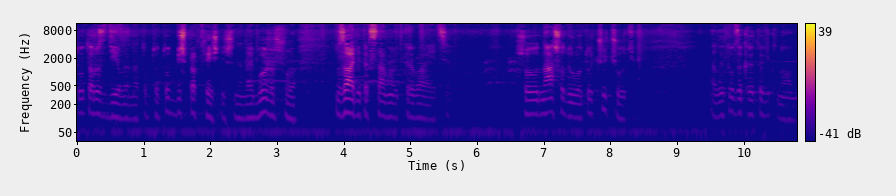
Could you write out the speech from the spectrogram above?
тут розділена. Тобто тут більш практичніше, не дай Боже, що ззаді так само відкривається. Що одна, що друга, тут чуть-чуть. Але тут закрито вікном.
